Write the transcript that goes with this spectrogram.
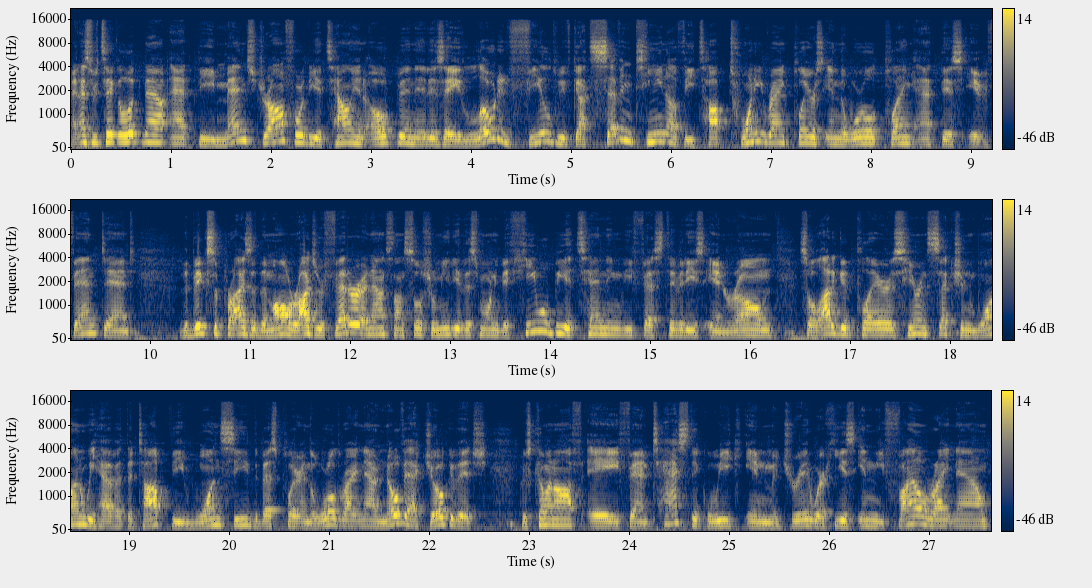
And as we take a look now at the men's draw for the Italian Open, it is a loaded field. We've got 17 of the top 20 ranked players in the world playing at this event and the big surprise of them all, Roger Federer announced on social media this morning that he will be attending the festivities in Rome. So a lot of good players. Here in section one, we have at the top the one seed, the best player in the world right now, Novak Djokovic, who's coming off a fantastic week in Madrid where he is in the final right now.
